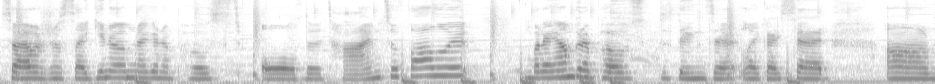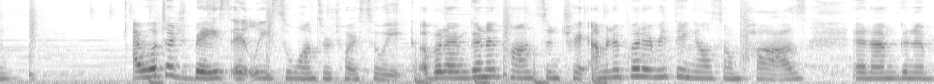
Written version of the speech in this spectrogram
So I was just like, you know, I'm not to post all the time to follow it. But I am to post the things that, like I said, um, I will touch base at least once or twice a week, but I'm gonna concentrate. I'm gonna put everything else on pause, and I'm gonna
